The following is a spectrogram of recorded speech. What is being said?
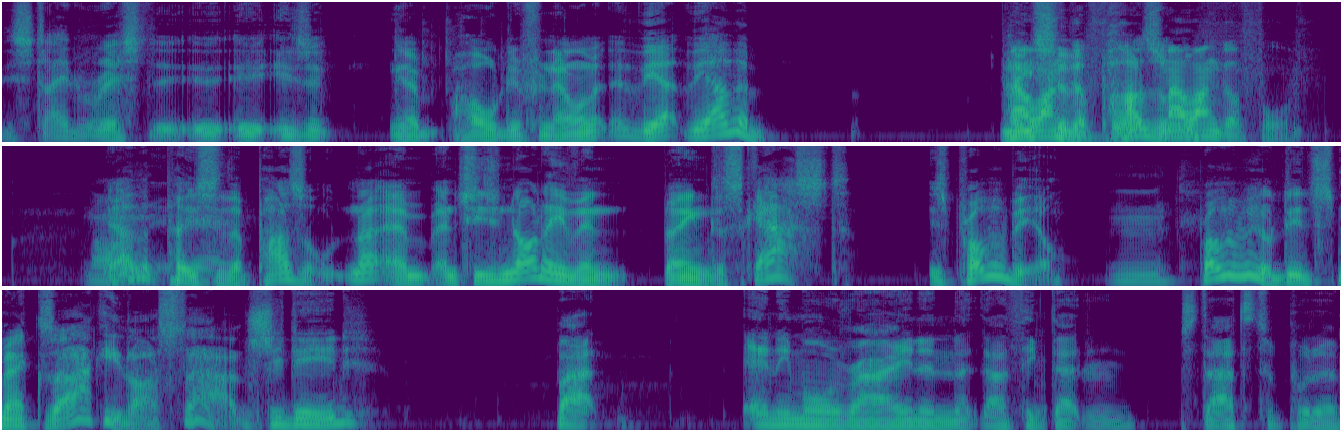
The state of rest i- i- is a you know, whole different element. The the other piece of the Moanga fourth. puzzle, Moanga fourth. the other piece of the puzzle, no, and, and she's not even being discussed, is Probabeel. Mm. Probabeel did smack Zaaki last start. She did, but any more rain, and I think that starts to put a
